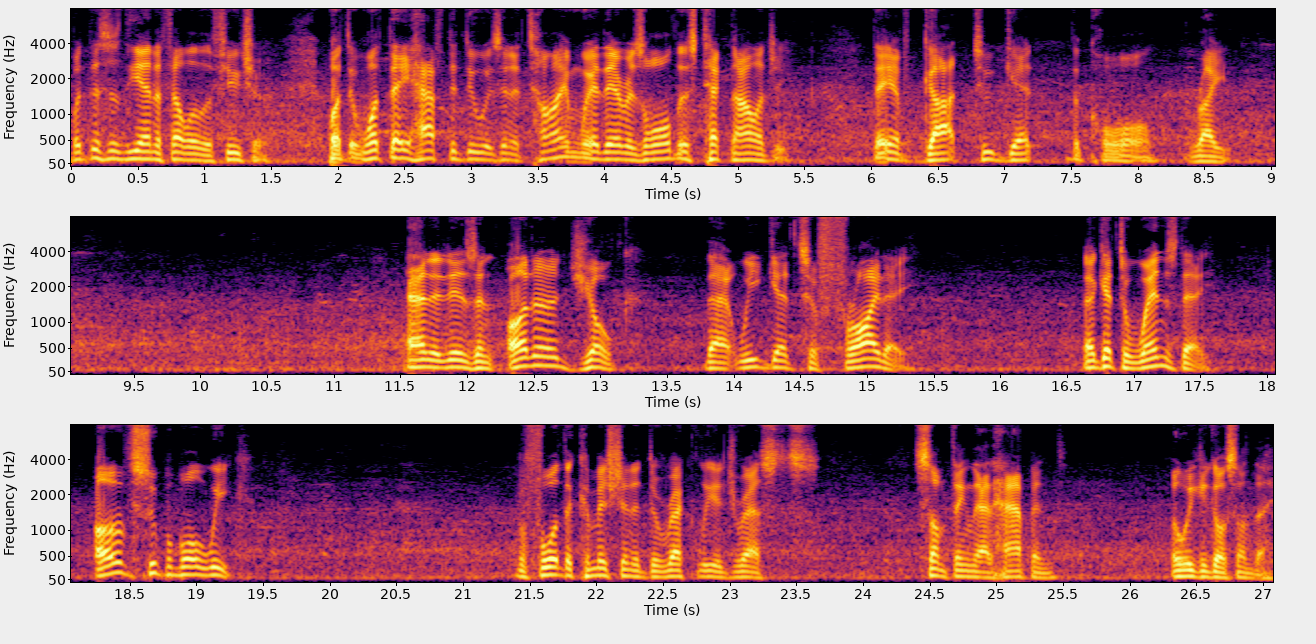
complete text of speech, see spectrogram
but this is the NFL of the future. But the, what they have to do is in a time where there is all this technology, they have got to get the call right. And it is an utter joke that we get to Friday, uh, get to Wednesday of Super Bowl week before the commissioner directly addressed something that happened a week ago Sunday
